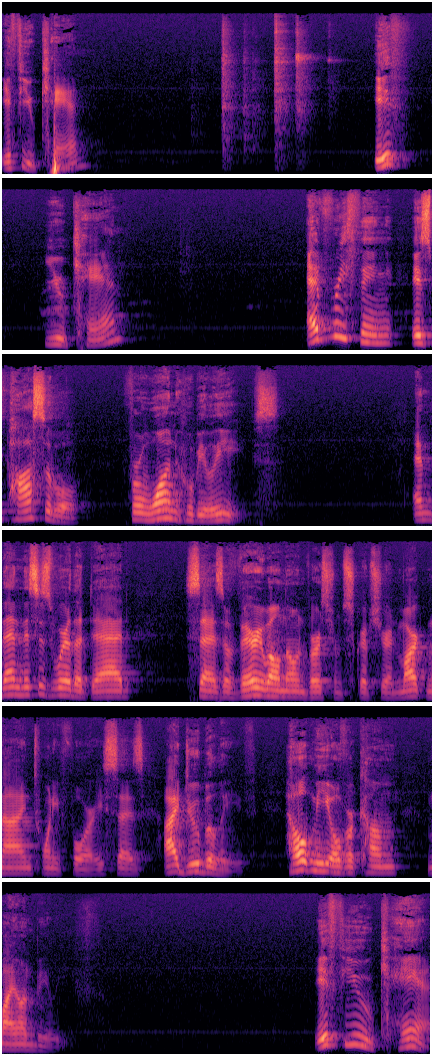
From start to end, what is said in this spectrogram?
If you can, if you can, everything is possible for one who believes. And then this is where the dad says a very well known verse from Scripture in Mark 9 24. He says, I do believe. Help me overcome my unbelief. If you can,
